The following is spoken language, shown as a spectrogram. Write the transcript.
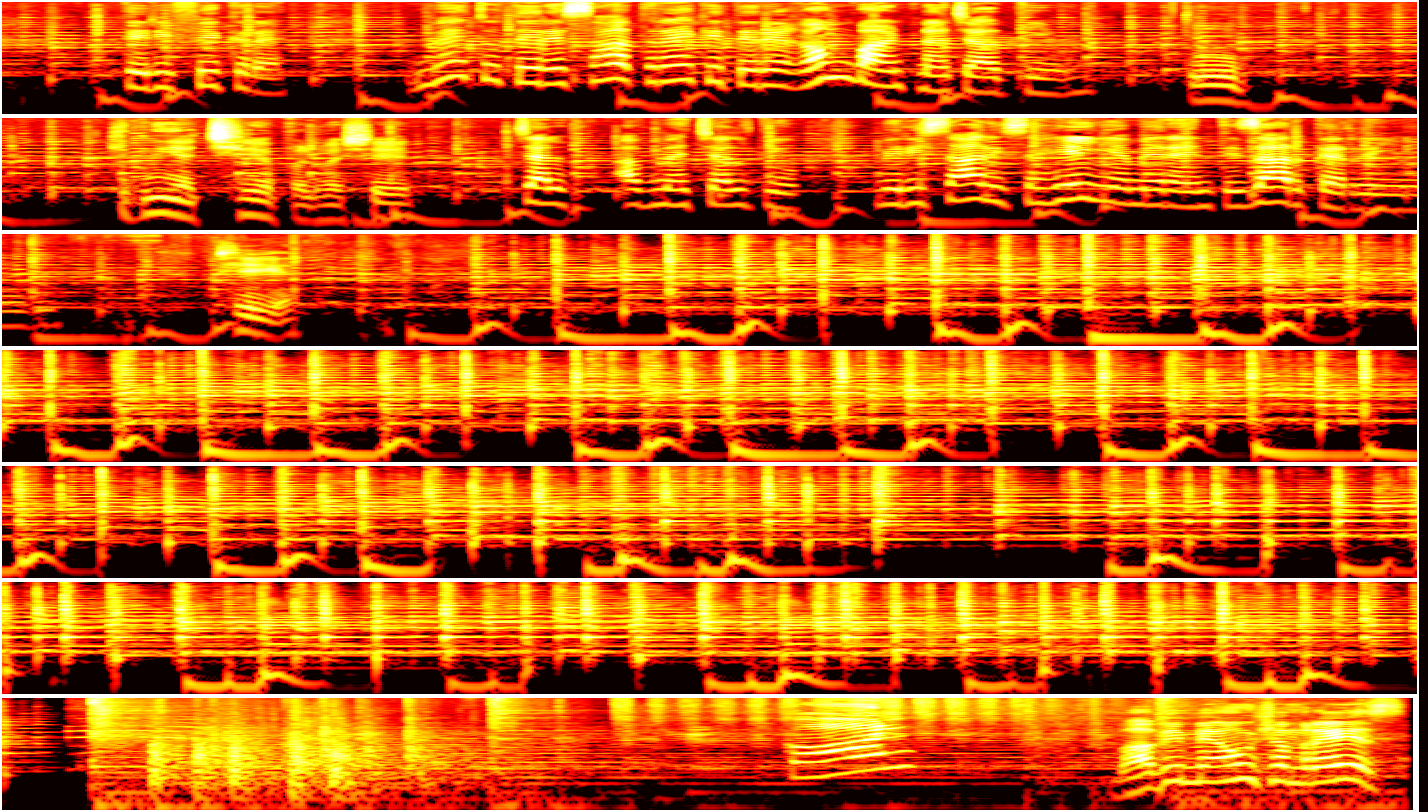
तेरी फ़िक्र है। मैं तो तेरे साथ रह के तेरे गम बांटना चाहती हूँ। तू कितनी अच्छी है पलवशे। चल, अब मैं चलती हूँ। मेरी सारी सहेलियाँ मेरा इंतज़ार कर रही होंगी। ठीक है। भाभी मैं हूँ शमरेज।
